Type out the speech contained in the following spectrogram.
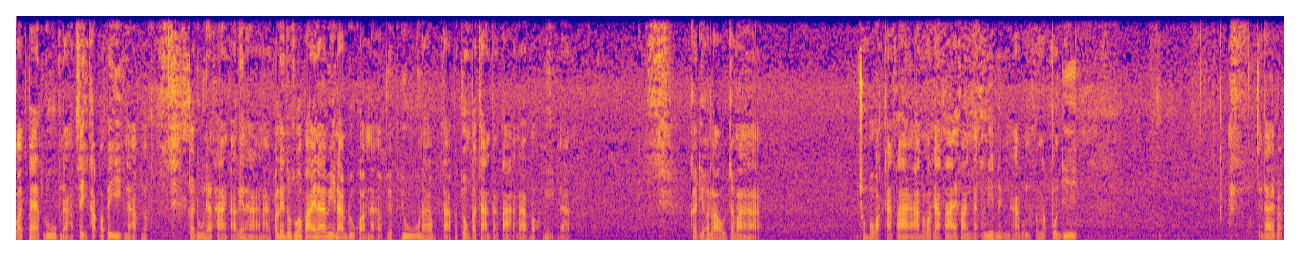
ร้อยแปดรูปนะครับเสกทับเข้าไปอีกนะครับเนาะก็ดูแนวทางการเล่นหานะครับ ก็เล่นทั่วๆไปนะพี่นะดูก่อนนะครับเว็บยูนะสาประจงประจานต่าง ๆ นะครับเนาะนี่นะครับ ก็เดี๋ยวเราจะมา ชมประวัติการสร้างอ่านประวัติการสร้างให้ฟังกันสักนิดหนึ่งนะครับผมสำหรับคนที่ จะได้แบบ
